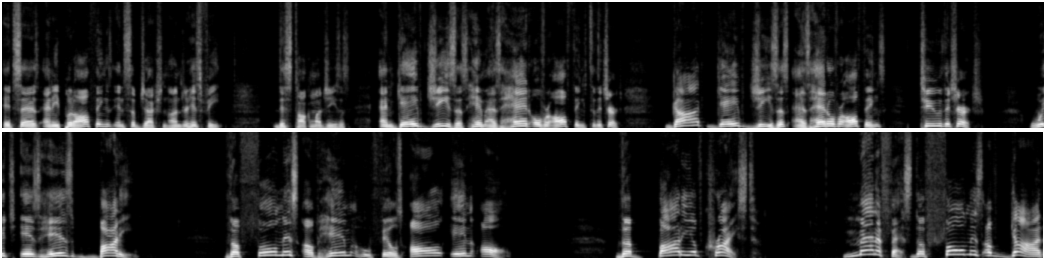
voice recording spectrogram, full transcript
It says, and he put all things in subjection under his feet. This is talking about Jesus and gave Jesus him as head over all things to the church. God gave Jesus as head over all things to the church, which is his body, the fullness of him who fills all in all. The body of Christ manifests the fullness of God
